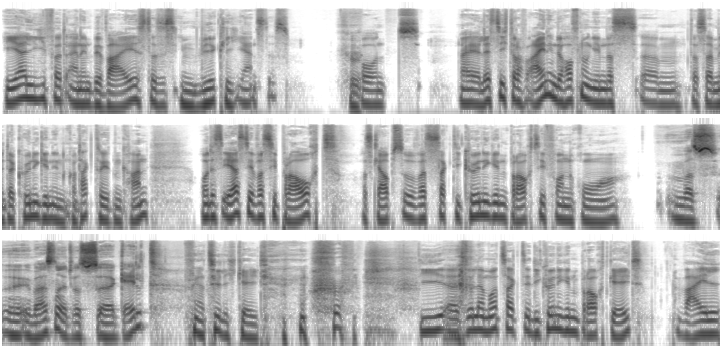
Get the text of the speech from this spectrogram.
er liefert einen Beweis, dass es ihm wirklich ernst ist. Hm. Und naja, er lässt sich darauf ein, in der Hoffnung eben, dass, ähm, dass er mit der Königin in Kontakt treten kann. Und das Erste, was sie braucht, was glaubst du, was sagt die Königin, braucht sie von Rouen? Was, äh, ich weiß nicht, was, äh, Geld? Natürlich Geld. die äh, de la Motte sagte, die Königin braucht Geld, weil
